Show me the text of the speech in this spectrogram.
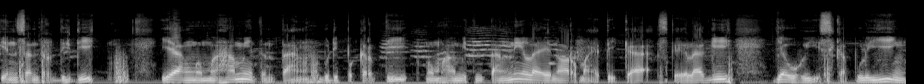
insan terdidik yang memahami tentang budi pekerti, memahami tentang nilai norma etika. Sekali lagi, jauhi sikap bullying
